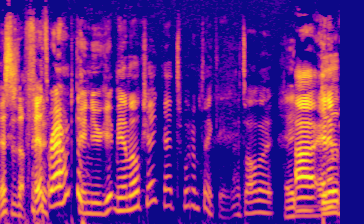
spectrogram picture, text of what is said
This is the fifth round. Can you get me a milkshake? That's what I'm thinking. That's all. I, uh, and, it,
